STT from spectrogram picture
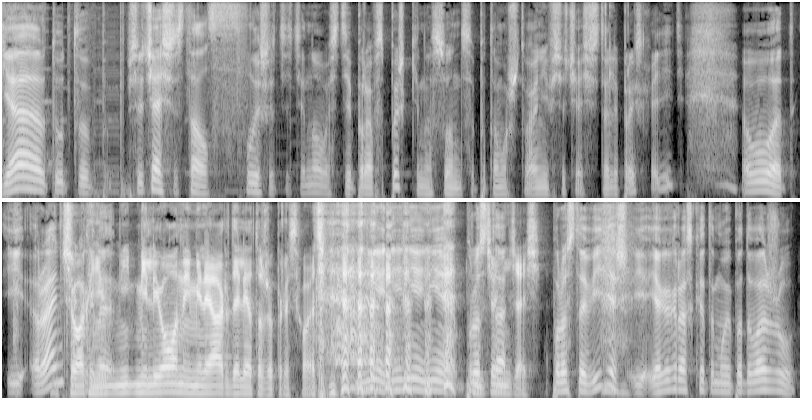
Я тут э, все чаще стал слышать эти новости про вспышки на солнце, потому что они все чаще стали происходить. Вот. И раньше... Чувак, когда... они миллионы и миллиарды лет уже происходят. Не-не-не-не, просто, не чаще. просто видишь, я как раз к этому и подвожу.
